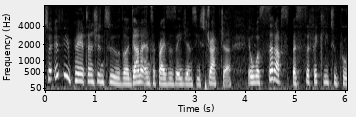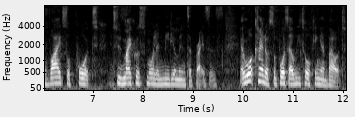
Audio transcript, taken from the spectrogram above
So if you pay attention to the Ghana Enterprises Agency structure, it was set up specifically to provide support yes. to micro, small and medium enterprises. And what kind of support are we talking about?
